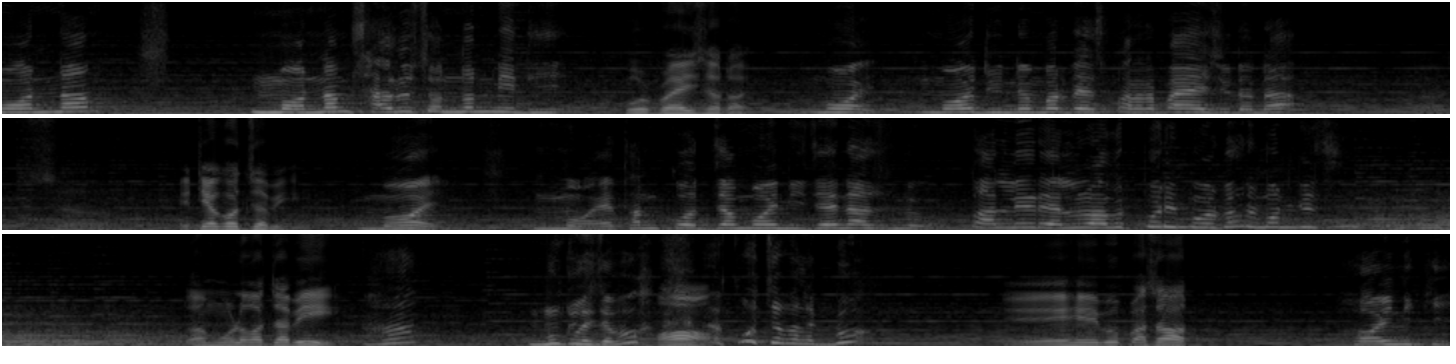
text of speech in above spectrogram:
মোৰ নাম মোৰ নাম চাউলু চন্দন মেধি। ক'ৰ পৰা আহিছ তই? মই মই দুই নম্বৰ বেজপাৰাৰ পৰা আহিছোঁ দাদা। আচ্ছা এতিয়া ক'ত যাবি? মই মই এখন ক'ত যাম মই নিজে নাজানো। পাল্লি ৰেলৰ আগত পৰি মৰিবাৰ মন গৈছে। তই মোৰ লগত যাবি? হা? মোক লৈ যাব? ক'ত যাব লাগিব? এই সেইবোৰ পাছত। হয় নেকি?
